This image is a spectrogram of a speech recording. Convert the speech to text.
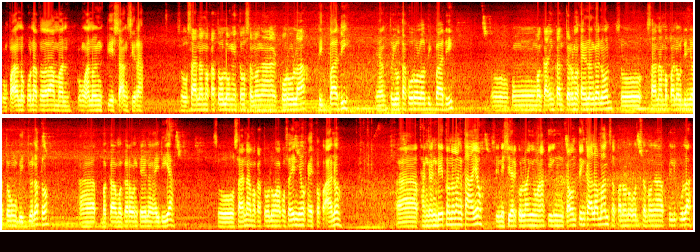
kung paano ko nalalaman kung ano yung pyesa ang sira. So sana makatulong ito sa mga Corolla Big Body. Yan, Toyota Corolla Big Body. So kung magka-encounter man kayo ng ganon, so sana mapanood niyo tong video na to at baka magkaroon kayo ng idea. So sana makatulong ako sa inyo kahit papaano. At hanggang dito na lang tayo. Sinishare ko lang yung aking kaunting kaalaman sa panonood sa mga pelikula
